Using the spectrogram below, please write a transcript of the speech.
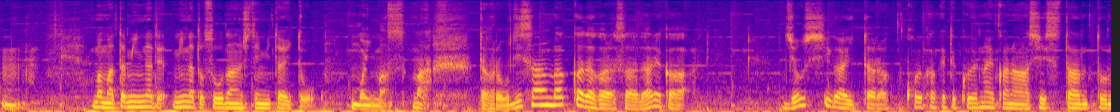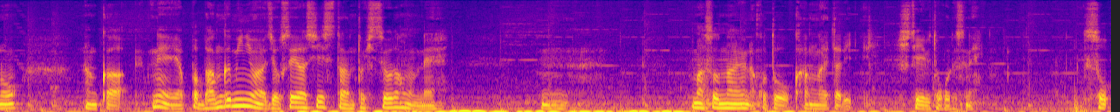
うん。まあ、またみんなでみんなと相談してみたいと思います。まあだからおじさんばっかだからさ誰か女子がいたら声かけてくれないかなアシスタントの。なんかねやっぱ番組には女性アシスタント必要だもんね。うん。まあそんなようなことを考えたりしているとこですねそう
